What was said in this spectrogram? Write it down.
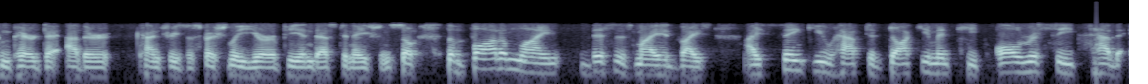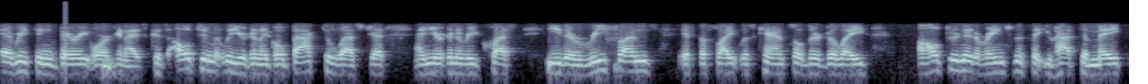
compared to other countries, especially European destinations. So the bottom line, this is my advice. I think you have to document, keep all receipts, have everything very organized because ultimately you're going to go back to WestJet and you're going to request either refunds if the flight was canceled or delayed, alternate arrangements that you had to make,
